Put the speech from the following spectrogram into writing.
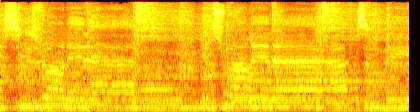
your is running after, it's running after me.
